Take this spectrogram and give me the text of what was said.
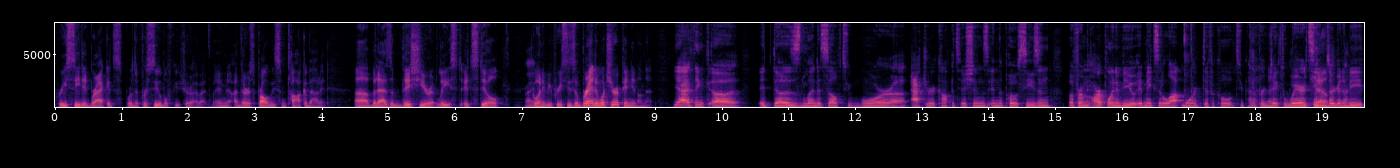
pre-seeded brackets for the foreseeable future. I mean, there's probably some talk about it. Uh, but as of this year, at least, it's still going to be preseason. So, Brandon, what's your opinion on that? Yeah, I think uh, it does lend itself to more uh, accurate competitions in the postseason. But from our point of view, it makes it a lot more difficult to kind of predict where teams are going to be.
